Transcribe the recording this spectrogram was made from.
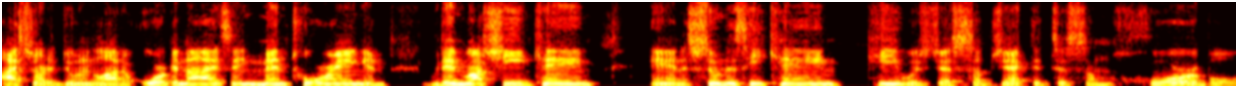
I started doing a lot of organizing, mentoring. And then Rashid came. And as soon as he came, he was just subjected to some horrible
